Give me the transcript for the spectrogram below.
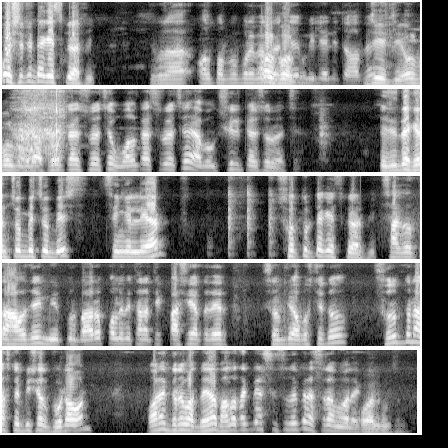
পঁয়ষট্টি টাকা স্কোয়ার ফিট এগুলা অল্প অল্প পরিমাণ মিলিয়ে নিতে হবে। জি জি অল্প অল্প করে আছে। রয়েছে ওয়াল টাইলস রয়েছে এবং সিঁড়ি টাইলসও রয়েছে। এই যে দেখেন চব্বিশ চব্বিশ সিঙ্গেল লেয়ার সত্তর টাকা square feet Swagat housing Mirpur বারো পল্লবী থানা ঠিক পাশে আপনাদের সঙ্গে অবস্থিত। সুরুদ্দান আসলে বিশাল গোডাউন। অনেক ধন্যবাদ ভাইয়া ভালো থাকবেন সুস্থ থাকবেন আসসালামু আলাইকুম। ওয়ালাইকুম আসসালাম।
